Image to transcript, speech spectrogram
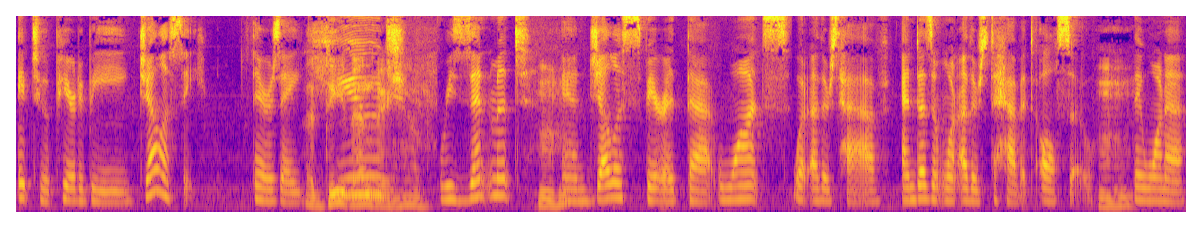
it to appear to be jealousy there's a, a huge yeah. resentment mm-hmm. and jealous spirit that wants what others have and doesn't want others to have it also. Mm-hmm. They want to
